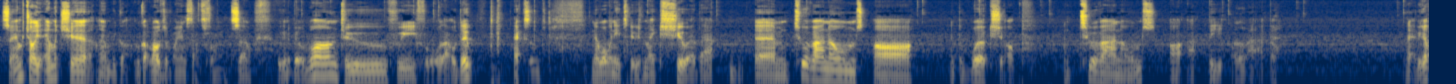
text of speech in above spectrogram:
So how much, how much uh, we got? We've got loads of irons, that's fine. So we're going to build one, two, three, four. That'll do. Excellent. Now what we need to do is make sure that um, two of our gnomes are at the workshop, and two of our gnomes are at the lab. There we go.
